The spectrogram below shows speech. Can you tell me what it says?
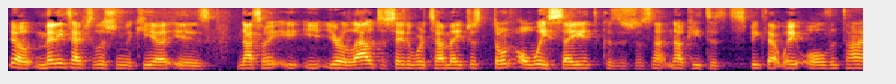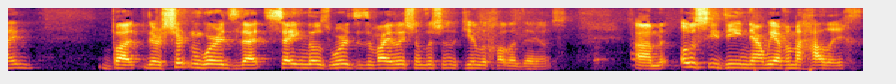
You know, many types of lishon nikia is not something you're allowed to say the word tamei. Just don't always say it because it's just not naki to speak that way all the time. But there are certain words that saying those words is a violation of lishon nikia l'choladeos. Um, OCD. Now we have a mahalich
